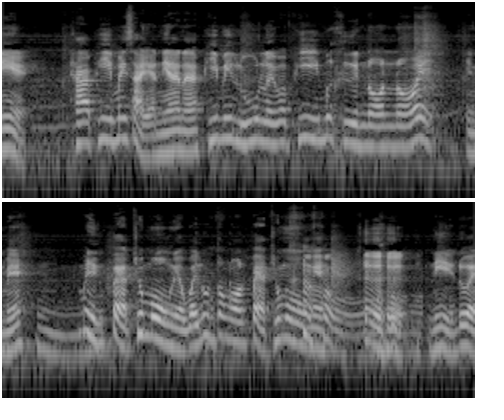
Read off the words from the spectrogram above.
นี่ ถ้าพี่ไม่ใส่อันเนี้ยนะ พี่ไม่รู้เลยว่าพี่เมื่อคืนนอนน้อย เห็นไหม ไม่ถึง 8 ชั่วโมงเนี่ยวัยรุ่นต้องนอน 8 ชั่วโมงไง โอ้โห นี่ด้วย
